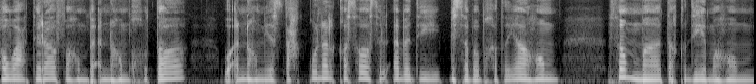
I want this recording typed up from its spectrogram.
هو اعترافهم بأنهم خطاة وأنهم يستحقون القصاص الأبدي بسبب خطاياهم ثم تقديمهم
